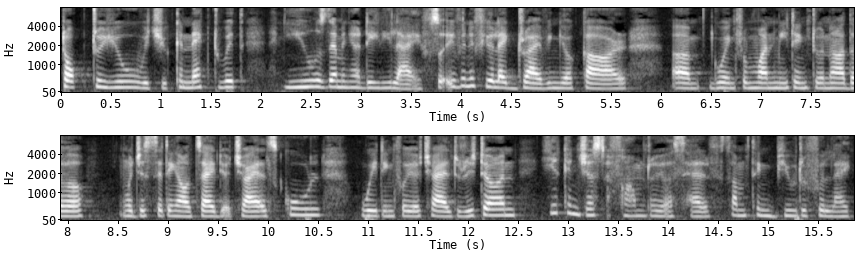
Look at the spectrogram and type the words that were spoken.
talk to you, which you connect with, and use them in your daily life. So even if you're like driving your car, um, going from one meeting to another, or just sitting outside your child's school, waiting for your child to return, you can just affirm to yourself something beautiful like,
